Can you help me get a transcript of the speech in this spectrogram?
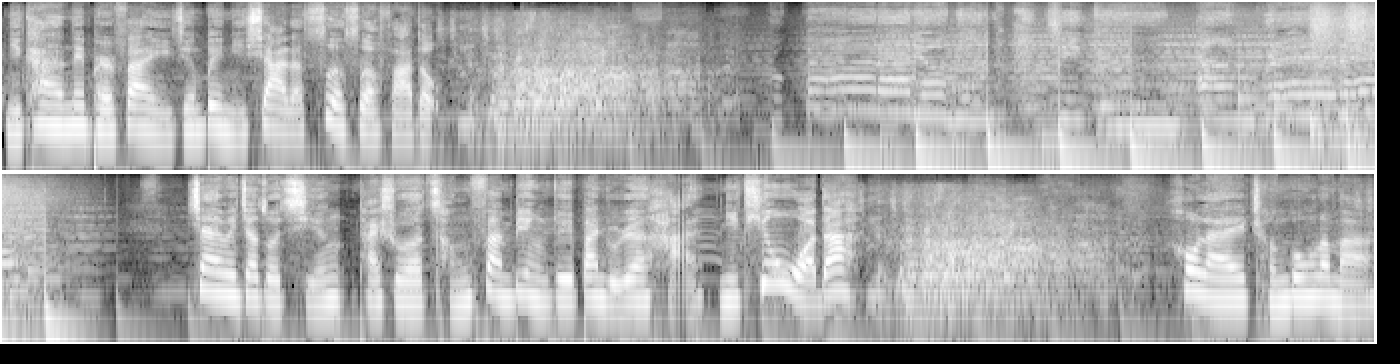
你看那盆饭已经被你吓得瑟瑟发抖。”下一位叫做晴，他说曾犯病对班主任喊：“你听我的。” 后来成功了吗？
